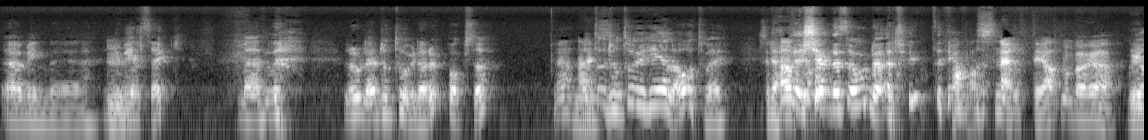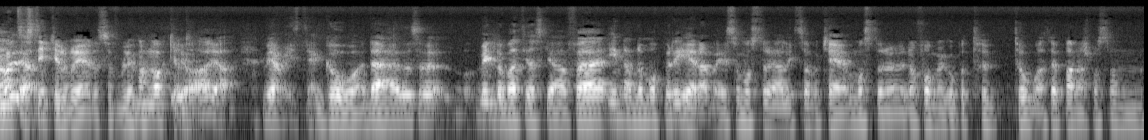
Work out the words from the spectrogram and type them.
äh, min äh, juvelsäck. Men det roliga är de tog ju där uppe också. Ja, De, nice. tog, de tog ju hela åt mig. Så det, är Det, allt man, kändes onödigt. fan vad snällt det är allt man behöver göra. Gå in Ja, med testikelvred och så blir man rakad. Ja, ja. Men jag visste jag går där och så vill de att jag ska, för innan de opererar mig så måste jag liksom, okej, måste de få mig att gå på to- toa typ, annars måste de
